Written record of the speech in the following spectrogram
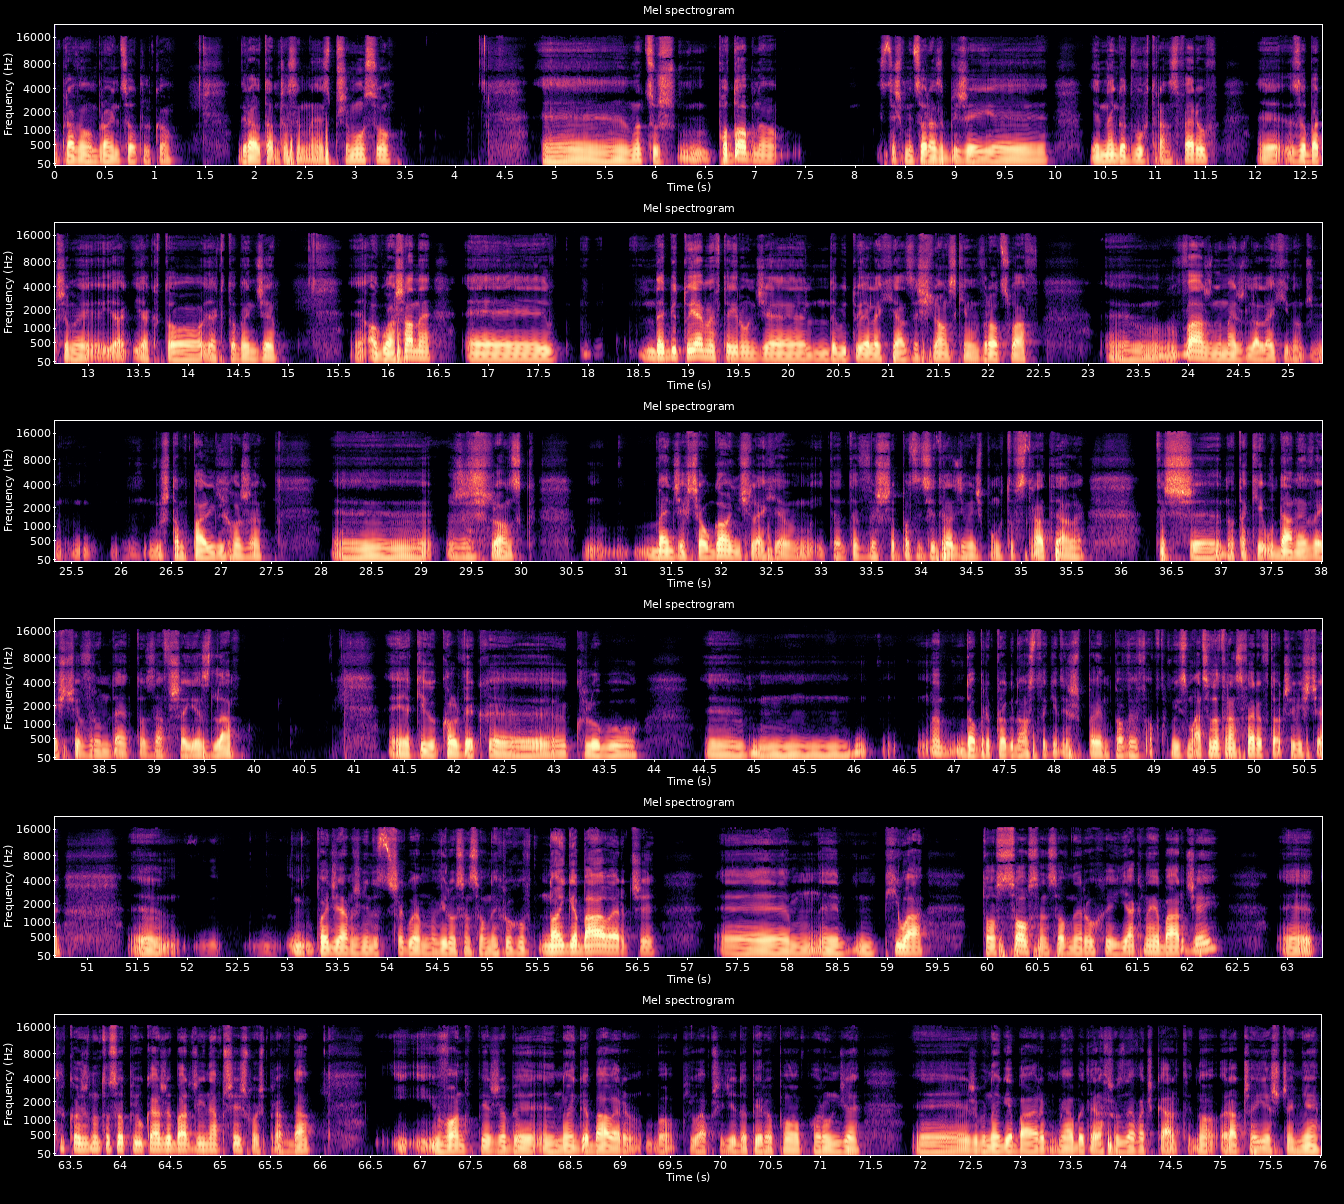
prawym obrońcą, tylko grał tam czasem e, z przymusu. E, no cóż, podobno jesteśmy coraz bliżej jednego, dwóch transferów. Zobaczymy, jak, jak, to, jak to będzie ogłaszane. Debiutujemy w tej rundzie, debiutuje Lechia ze Śląskiem Wrocław. Ważny mecz dla Lechi, no, już tam pali licho, że, że Śląsk będzie chciał gonić Lechię i te, te wyższe pozycje, teraz 9 punktów straty, ale też no, takie udane wejście w rundę to zawsze jest dla jakiegokolwiek klubu no, dobry prognostyk i też pewien powiew optymizmu. A co do transferów, to oczywiście yy, powiedziałem, że nie dostrzegłem wielu sensownych ruchów. Neugebauer czy Piła to są sensowne ruchy jak najbardziej, yy, tylko że no, to są piłkarze bardziej na przyszłość, prawda? I, i wątpię, żeby Neugebauer, bo Piła przyjdzie dopiero po, po rundzie, yy, żeby Neugebauer miałby teraz rozdawać karty. No raczej jeszcze nie.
